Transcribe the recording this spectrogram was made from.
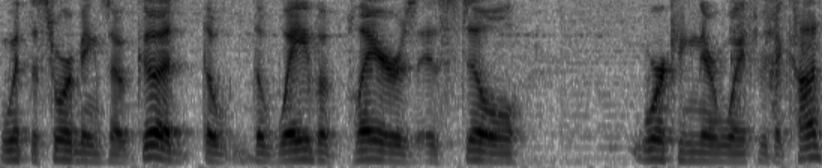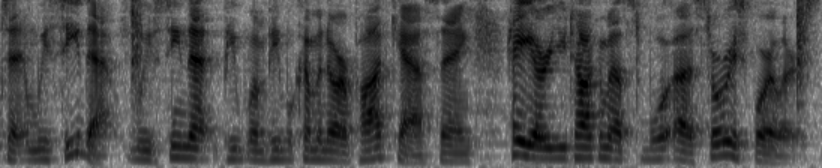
with the story being so good the the wave of players is still working their way through the content. And we see that. We've seen that people when people come into our podcast saying hey are you talking about spo- uh, story spoilers?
